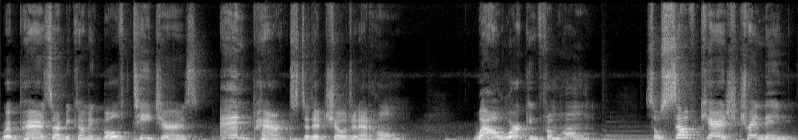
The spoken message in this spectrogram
where parents are becoming both teachers and parents to their children at home while working from home. So self care is trending,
